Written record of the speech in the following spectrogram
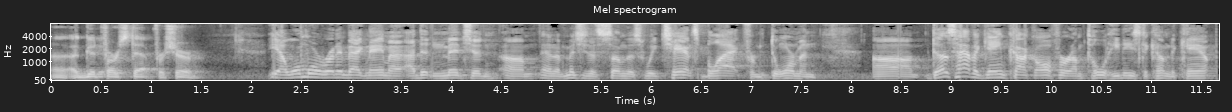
a good first step for sure. Yeah, one more running back name I, I didn't mention, um, and I've mentioned this some this week. Chance Black from Dorman. Um, does have a Gamecock offer. I'm told he needs to come to camp.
